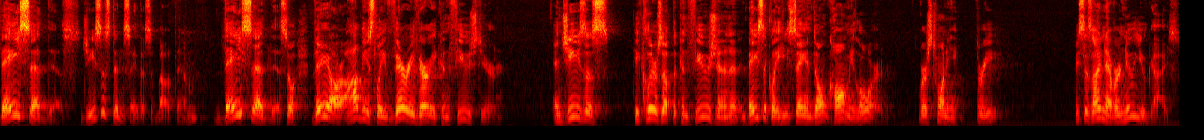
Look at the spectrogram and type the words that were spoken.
They said this. Jesus didn't say this about them. They said this. So they are obviously very, very confused here. And Jesus, he clears up the confusion. And basically, he's saying, Don't call me Lord. Verse 23. He says, I never knew you guys.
